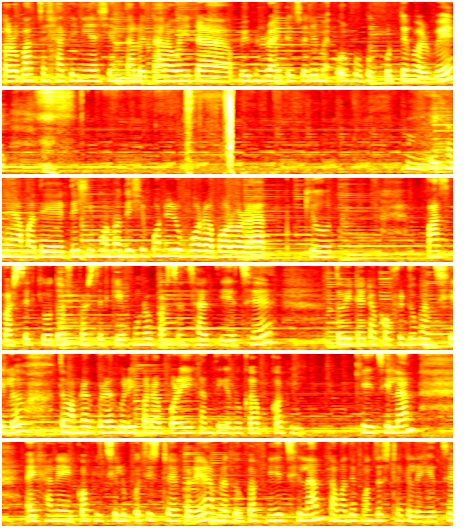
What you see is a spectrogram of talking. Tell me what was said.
কারও বাচ্চা সাথে নিয়ে আসেন, তাহলে তারাও এটা বিভিন্ন রাইডে চলে উপভোগ করতে পারবে। এখানে আমাদের দেশি পণ্য, দেশি পণ্যের উপর বড়রা কেউ পাঁচ পার্সেন্ট কেউ দশ পার্সেন্ট কেউ পনেরো পার্সেন্ট ছাড় দিয়েছে। তো এটা একটা কফির দোকান ছিল। তো আমরা ঘোরাঘুরি করার পরে এখান থেকে দু কাপ কফি খেয়েছিলাম। এখানে কফি ছিল পঁচিশ টাকা করে, আমরা দু কাপ নিয়েছিলাম, তো আমাদের পঞ্চাশ টাকা লেগেছে।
